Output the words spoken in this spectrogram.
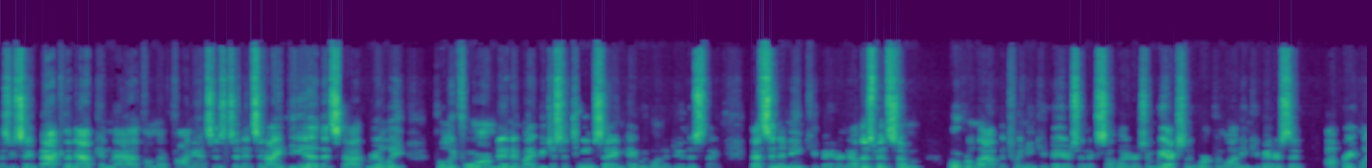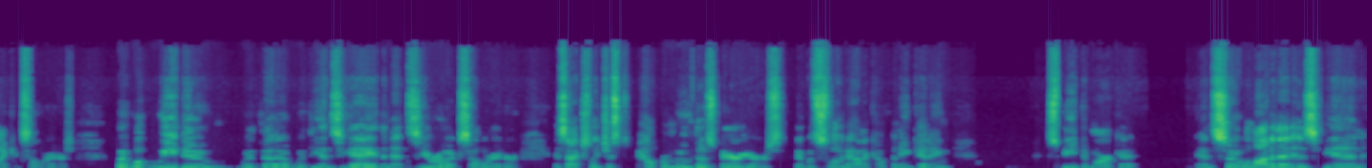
as we say, back of the napkin math on their finances, and it's an idea that's not really fully formed, and it might be just a team saying, "Hey, we want to do this thing." That's in an incubator. Now, there's been some overlap between incubators and accelerators, and we actually work with a lot of incubators that operate like accelerators. But what we do with the with the NZA, the Net Zero Accelerator, is actually just help remove those barriers that would slow down a company getting speed to market. And so a lot of that is in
